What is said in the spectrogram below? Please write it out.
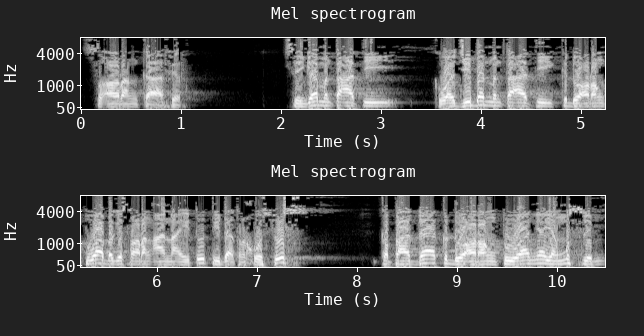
seorang kafir. Sehingga mentaati, kewajiban mentaati kedua orang tua bagi seorang anak itu tidak terkhusus kepada kedua orang tuanya yang muslim.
